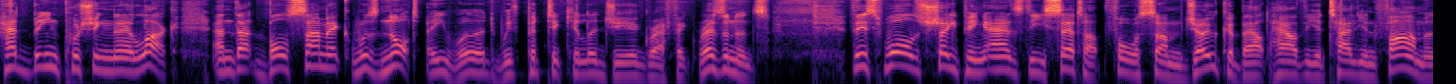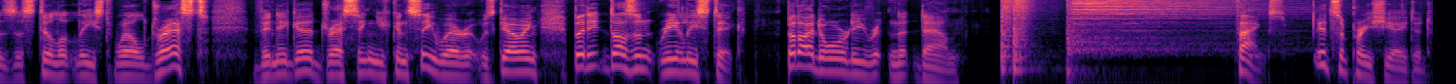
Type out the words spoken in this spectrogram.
had been pushing their luck, and that balsamic was not a word with particular geographic resonance. This was shaping as the setup for some joke about how the Italian farmers are still at least well dressed. Vinegar, dressing, you can see where it was going, but it doesn't really stick, but I'd already written it down. Thanks. It's appreciated.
